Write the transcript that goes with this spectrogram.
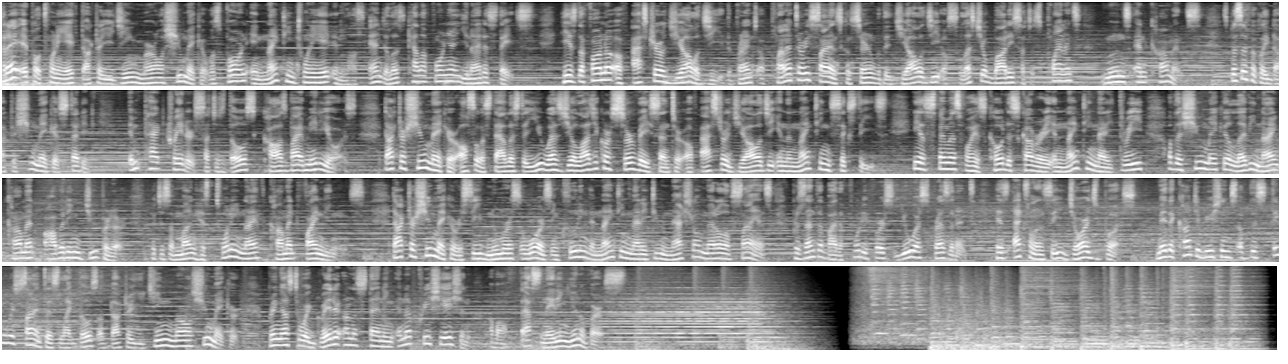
Today, April 28th, Dr. Eugene Merle Shoemaker was born in 1928 in Los Angeles, California, United States. He is the founder of astrogeology, the branch of planetary science concerned with the geology of celestial bodies such as planets, moons, and comets. Specifically, Dr. Shoemaker studied impact craters such as those caused by meteors. Dr. Shoemaker also established the U.S. Geological Survey Center of Astrogeology in the 1960s. He is famous for his co-discovery in 1993 of the Shoemaker-Levy 9 comet orbiting Jupiter, which is among his 29th comet findings. Dr. Shoemaker received numerous awards, including the 1992 National Medal of Science presented by the 41st U.S. President, His Excellency George Bush. May the contributions of distinguished scientists like those of Dr. Eugene Merle Shoemaker bring us to a greater understanding and appreciation of our fascinating universe.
